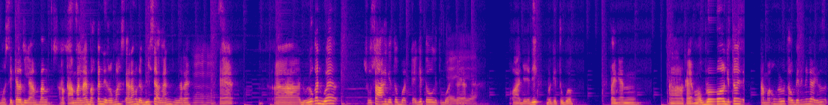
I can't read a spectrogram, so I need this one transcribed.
musiknya lebih gampang rekaman aja. Bahkan di rumah sekarang udah bisa kan sebenarnya. Mhm. kayak eh, dulu kan gue susah gitu buat kayak gitu gitu buat Iya, iya, kayak iya. wah jadi begitu gue pengen eh, kayak ngobrol gitu sama oh lu tahu band ini gak gitu.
